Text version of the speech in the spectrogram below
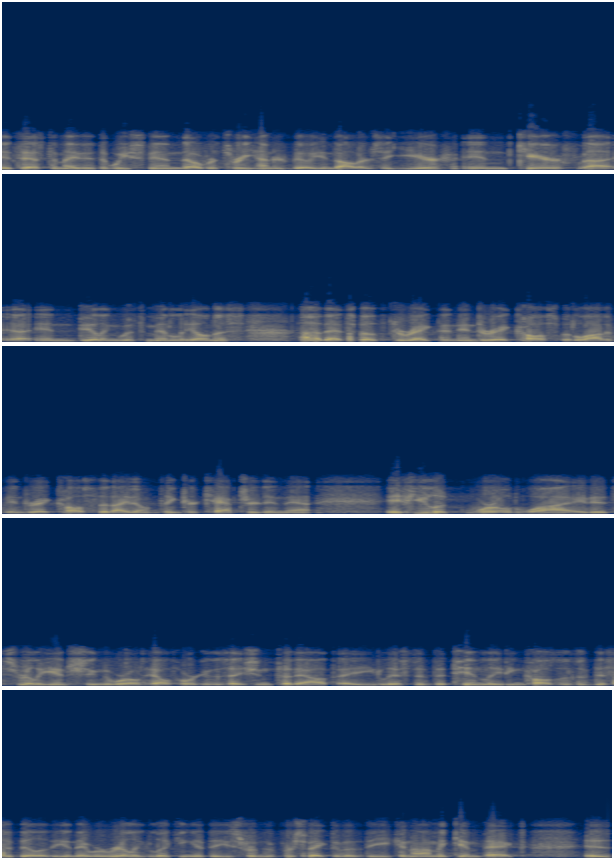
it's estimated that we spend over 300 billion dollars a year in care uh, uh, in dealing with mental illness. Uh, that's both direct and indirect costs, but a lot of indirect costs that I don't think are captured in that. If you look worldwide, it's really interesting. The World Health Organization put out a list of the 10 leading causes of disability, and they were really looking at these from the perspective of the economic impact as,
